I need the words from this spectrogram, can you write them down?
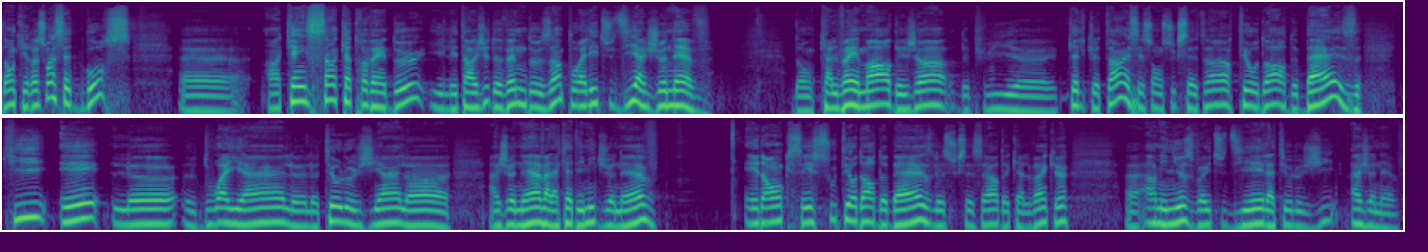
donc, il reçoit cette bourse. en 1582, il est âgé de 22 ans pour aller étudier à Genève. Donc Calvin est mort déjà depuis euh, quelque temps et c'est son successeur Théodore de Bèze qui est le doyen, le, théologien là, à Genève, à l'Académie de Genève. Et donc c'est sous Théodore de Bèze, le successeur de Calvin, que euh, Arminius va étudier la théologie à Genève.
